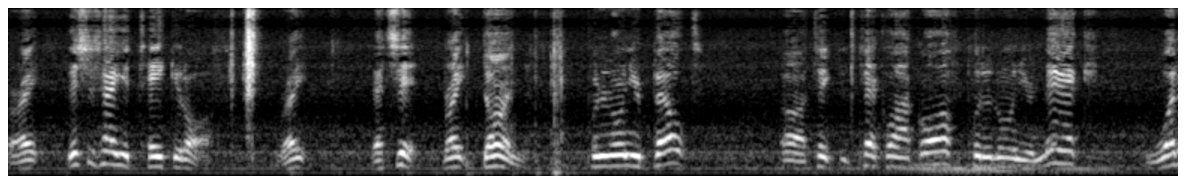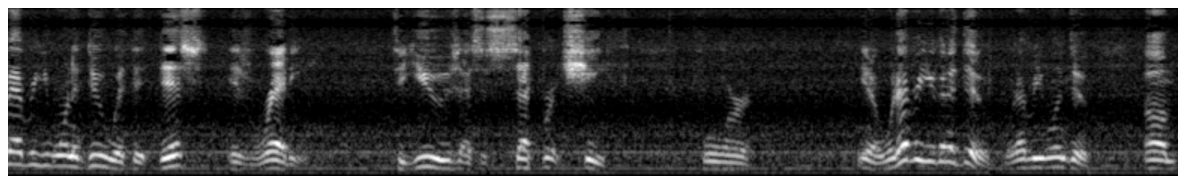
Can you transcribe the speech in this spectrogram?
all right? This is how you take it off, right? That's it, right? Done. Put it on your belt, uh, take the Tek-Lok off, put it on your neck, whatever you want to do with it, this is ready to use as a separate sheath for, you know, whatever you're going to do, whatever you want to do. Um,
